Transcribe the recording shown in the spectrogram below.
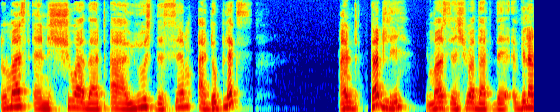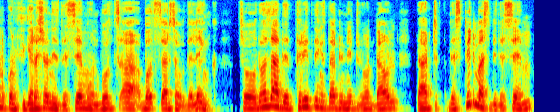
we must ensure that uh, you use the same uh, duplex. And thirdly, you must ensure that the VLAN configuration is the same on both uh, both sides of the link. So those are the three things that you need to note down. That the speed must be the same,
